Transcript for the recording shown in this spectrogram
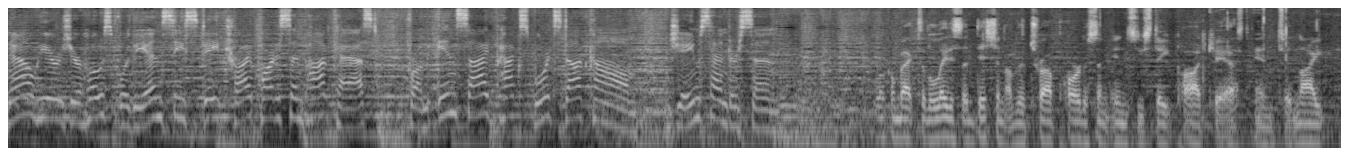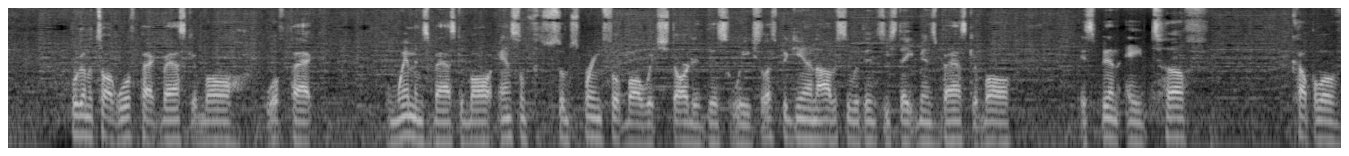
Now, here's your host for the NC State Tripartisan Podcast from InsidePackSports.com, James Henderson. Welcome back to the latest edition of the Tripartisan NC State Podcast. And tonight, we're going to talk Wolfpack basketball, Wolfpack women's basketball, and some some spring football, which started this week. So let's begin, obviously, with NC State men's basketball. It's been a tough couple of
